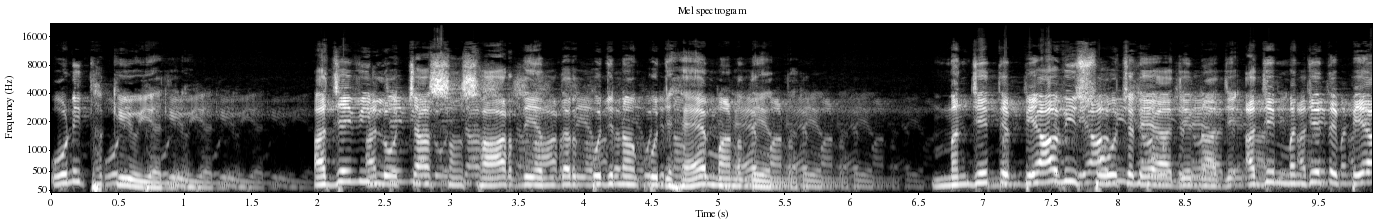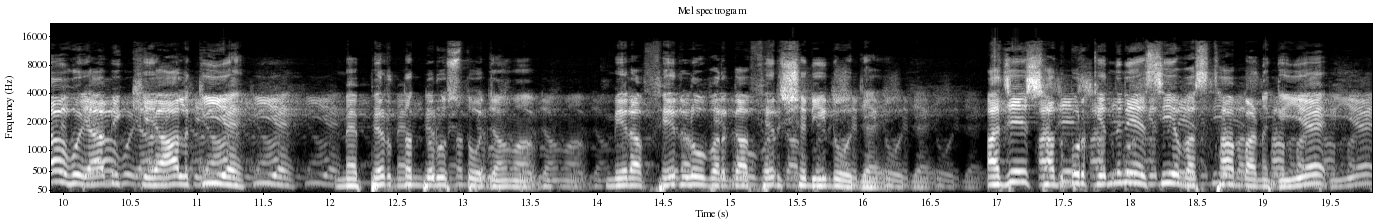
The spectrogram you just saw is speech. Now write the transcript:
ਉਹ ਨਹੀਂ ਥੱਕੀ ਹੋਈ ਅਜੇ। ਅਜੇ ਵੀ ਲੋਚਾ ਸੰਸਾਰ ਦੇ ਅੰਦਰ ਕੁਝ ਨਾ ਕੁਝ ਹੈ ਮਨ ਦੇ ਅੰਦਰ। ਮੰਜੇ ਤੇ ਪਿਆ ਵੀ ਸੋਚ ਰਿਹਾ ਜੇ ਨਾ ਜੇ ਅਜੇ ਮੰਜੇ ਤੇ ਪਿਆ ਹੋਇਆ ਵੀ ਖਿਆਲ ਕੀ ਹੈ? ਮੈਂ ਫਿਰ ਤੰਦਰੁਸਤ ਹੋ ਜਾਵਾਂ। ਮੇਰਾ ਫਿਰ ਲੋ ਵਰਗਾ ਫਿਰ ਸ਼ਰੀਰ ਹੋ ਜਾਏ। ਅਜੇ ਸਤਿਗੁਰ ਕਹਿੰਦੇ ਨੇ ਐਸੀ ਅਵਸਥਾ ਬਣ ਗਈ ਹੈ,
